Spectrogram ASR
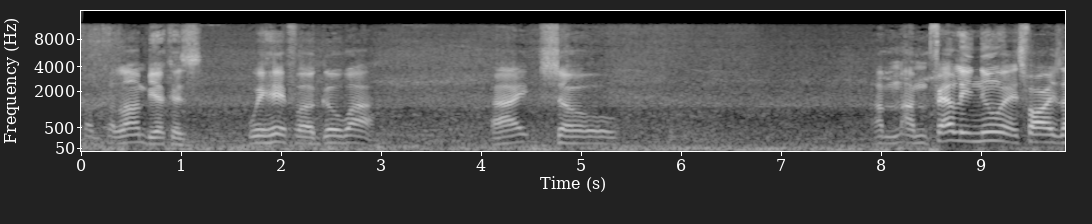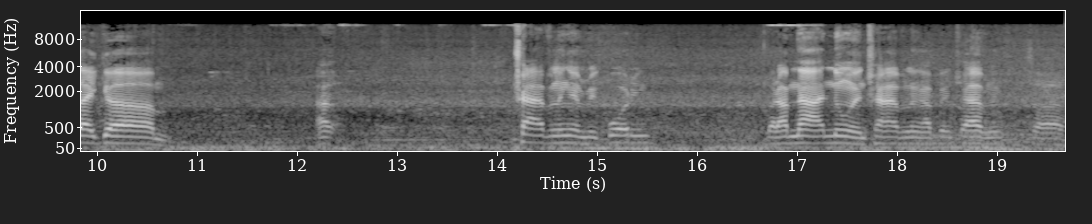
from Colombia because we're here for a good while. Alright, so I'm I'm fairly new as far as like um, uh, traveling and recording, but I'm not new in traveling. I've been traveling since, uh,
